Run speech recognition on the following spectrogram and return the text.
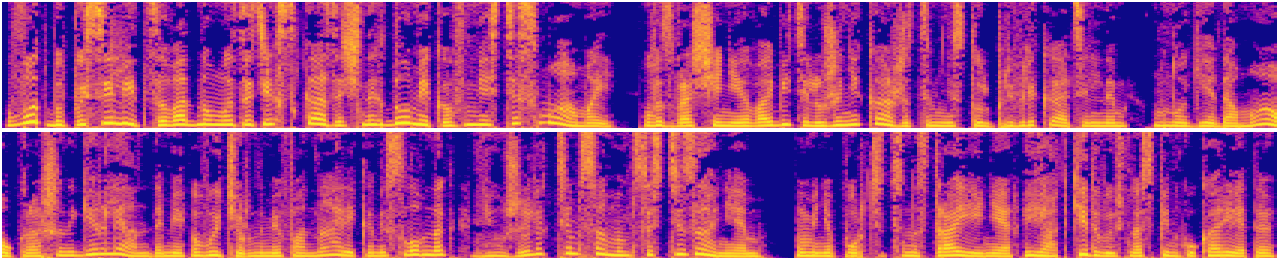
Вот бы поселиться в одном из этих сказочных домиков вместе с мамой. Возвращение в обитель уже не кажется мне столь привлекательным. Многие дома украшены гирляндами, вычурными фонариками, словно... Неужели к тем самым состязаниям? У меня портится настроение, и я откидываюсь на спинку кареты.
